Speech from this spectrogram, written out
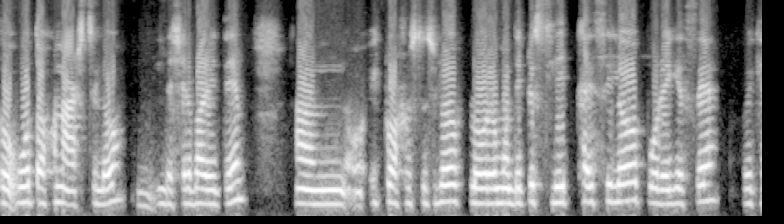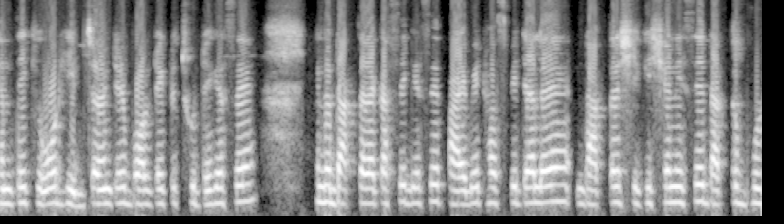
তো ও তখন আসছিল দেশের বাড়িতে একটু অসুস্থ ছিল ফ্লোরের মধ্যে একটু স্লিপ খাইছিল, পড়ে গেছে। ওইখান থেকে ওর হিপ জয়েন্টের বলটা একটু ছুটে গেছে। কিন্তু ডাক্তারের কাছে গেছে প্রাইভেট হসপিটালে ডাক্তার চিকিৎসা নিছে, ডাক্তার ভুল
